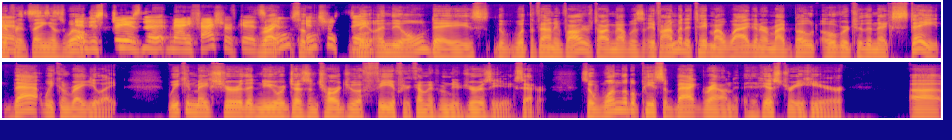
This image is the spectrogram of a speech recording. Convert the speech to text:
whole different thing as well. Industry is the manufacturer of goods. Right. In- So interesting. The, in the old days, the, what the founding fathers were talking about was if I'm going to take my wagon or my boat over to the next state, that we can regulate. We can make sure that New York doesn't charge you a fee if you're coming from New Jersey, et cetera. So, one little piece of background history here. Uh,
